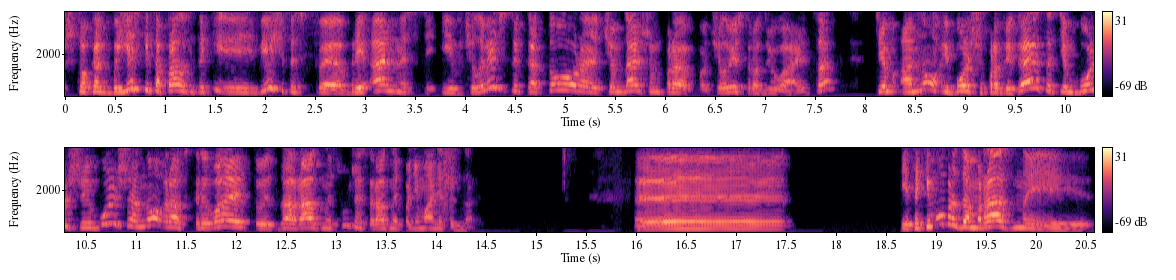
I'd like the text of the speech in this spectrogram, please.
что как бы есть какие-то правила, такие э, вещи, то есть в, в реальности и в человечестве, которые чем дальше человечество развивается, тем оно и больше продвигается, тем больше и больше оно раскрывает, то есть, да, разные сущности, разные понимания и так далее. Э, и таким образом разные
